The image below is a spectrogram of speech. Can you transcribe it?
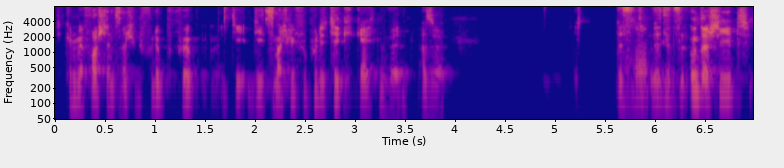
Ich könnte mir vorstellen, zum Beispiel für, für die, die zum Beispiel für Politik gelten würden. Also das, Mhm. das ist jetzt ein Unterschied,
